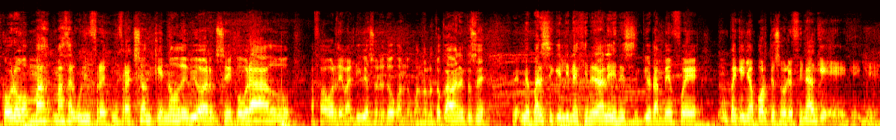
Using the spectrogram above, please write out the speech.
cobró más, más de alguna infra- infracción que no debió haberse cobrado a favor de Valdivia, sobre todo cuando, cuando lo tocaban. Entonces, me, me parece que en líneas generales, en ese sentido, también fue un pequeño aporte sobre el final que, eh, que- que-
